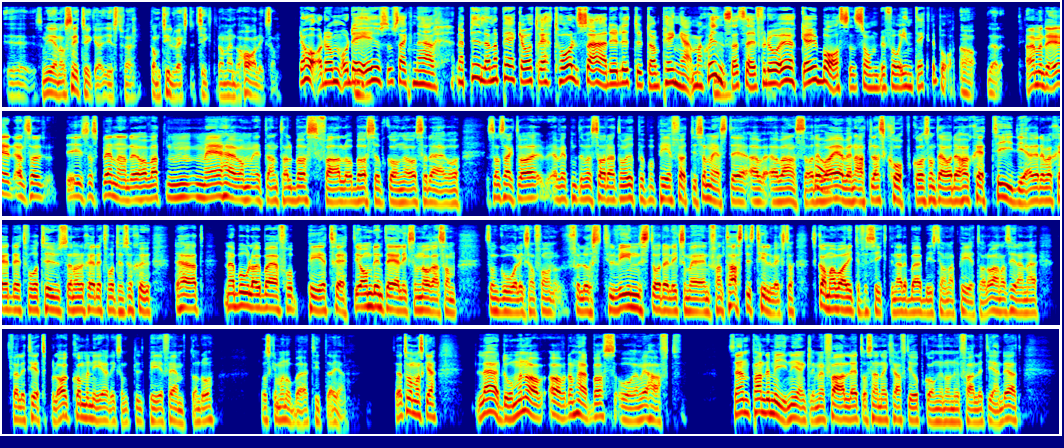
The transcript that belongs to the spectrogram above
eh, som genomsnitt tycker jag, just för de tillväxtutsikter de ändå har. Liksom. Det har de och det är ju som sagt när, när pilarna pekar åt rätt håll så är det lite utav en pengamaskin mm. så att säga, för då ökar ju basen som du får intäkter på. Ja, det är det. Nej, men det, är, alltså, det är så spännande. Jag har varit med här om ett antal börsfall och börsuppgångar och sådär. Som sagt var, jag vet inte vad sa du, att de var uppe på P40 som mest, av Avanza. Och det var även Atlas Copco och sånt där. Och det har skett tidigare. Det var skedde 2000 och det skedde 2007. Det här att när bolag börjar få P30, om det inte är liksom några som, som går liksom från förlust till vinst och det liksom är en fantastisk tillväxt, då ska man vara lite försiktig när det börjar bli sådana P-tal. Å andra sidan när kvalitetsbolag kommer ner liksom till P15, då, då ska man nog börja titta igen. Så jag tror man ska, lärdomen av, av de här börsåren vi har haft, sen pandemin egentligen med fallet och sen den kraftiga uppgången och nu fallet igen, det är att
